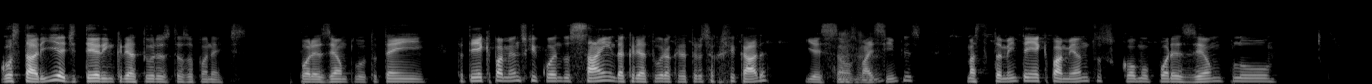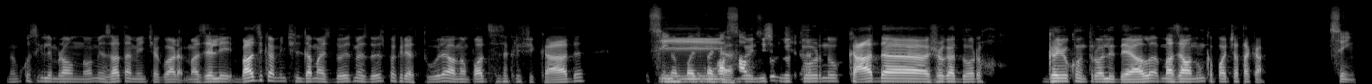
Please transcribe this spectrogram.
gostaria de ter em criaturas dos teus oponentes. Por exemplo, tu tem, tu tem equipamentos que quando saem da criatura, a criatura é sacrificada, e esses são os mais Uhum. simples. Mas tu também tem equipamentos como, por exemplo, não vou conseguir lembrar o nome exatamente agora, mas ele basicamente ele dá mais dois, mais dois pra criatura, ela não pode ser sacrificada. Sim, não pode E. Assalto no início do né? turno, cada jogador ganha o controle dela, mas ela nunca pode te atacar. Sim,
